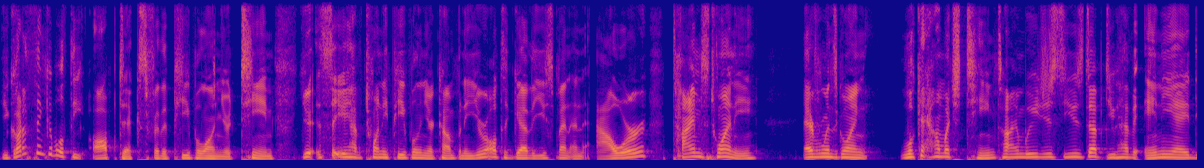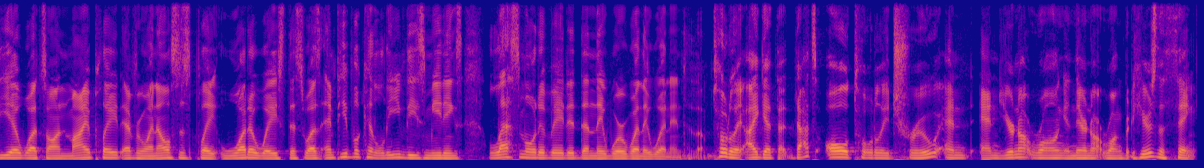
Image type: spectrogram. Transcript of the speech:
you got to think about the optics for the people on your team. you say you have twenty people in your company, you're all together. You spent an hour times twenty. Everyone's going. Look at how much team time we just used up. Do you have any idea what's on my plate, everyone else's plate? What a waste this was. And people can leave these meetings less motivated than they were when they went into them. Totally, I get that. That's all totally true, and and you're not wrong, and they're not wrong. But here's the thing:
